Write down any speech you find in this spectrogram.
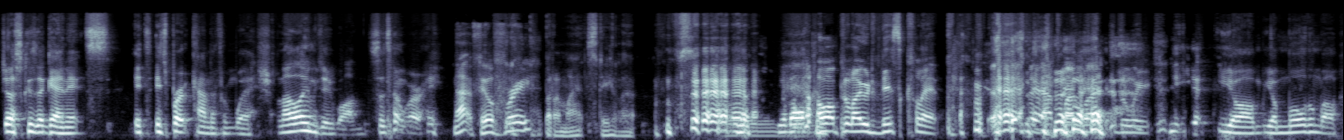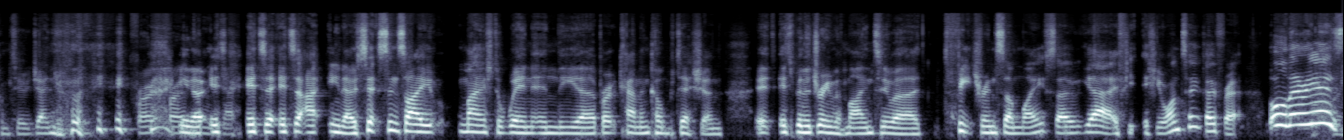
Just because again it's it's it's broke canon from Wish, and I'll only do one, so don't worry. No, feel free, but I might steal it. You're welcome. I'll upload this clip. That's my work of the week. Y- y- You're you're more than welcome to genuinely. Throw- throw it you know, it's chat. it's a it's a you know since since I managed to win in the uh, broke canon competition, it, it's been a dream of mine to uh, feature in some way. So yeah, if you if you want to, go for it. Oh, there he is.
